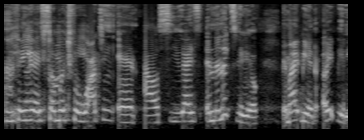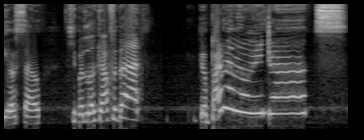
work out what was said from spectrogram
uh, thank you guys so much for watching, and I'll see you guys in the next video. It might be an art video, so keep a lookout for that. Goodbye, my little raindrops.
